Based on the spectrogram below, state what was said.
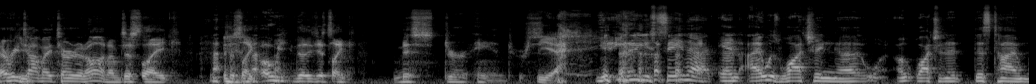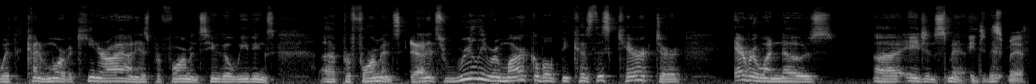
every time I turn it on, I'm just like, just like, oh, just like, Mr. Anders. yeah, you, you know, you say that, and I was watching uh, watching it this time with kind of more of a keener eye on his performance, Hugo Weaving's uh, performance, Yeah. and it's really remarkable because this character, everyone knows uh, Agent Smith. Agent There- Smith.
